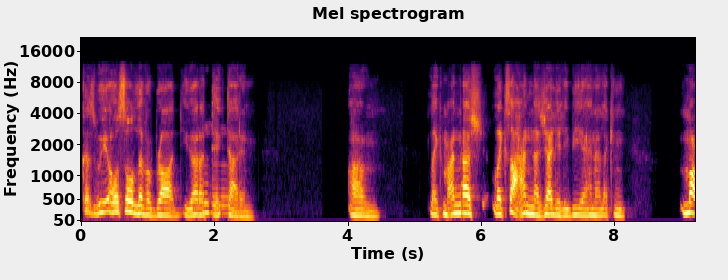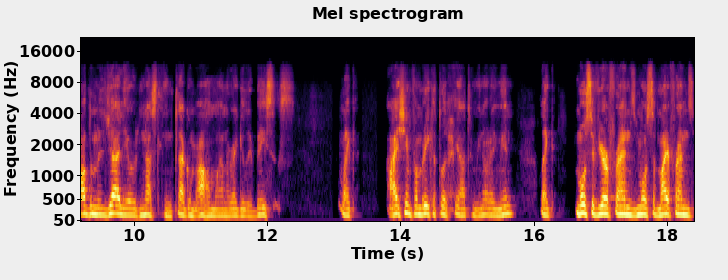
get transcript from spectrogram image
Because we also live abroad. You got to mm-hmm. take that in. Um, like, معناش like صح عندنا جالية ليبية هنا لكن معظم الجالية والناس اللي نتلاقوا معاهم on a regular basis like عايشين في أمريكا طول حياتهم you know what I mean like most of your friends most of my friends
